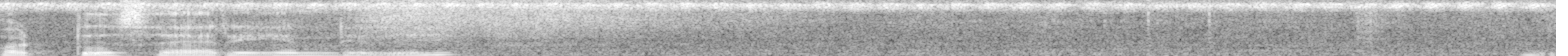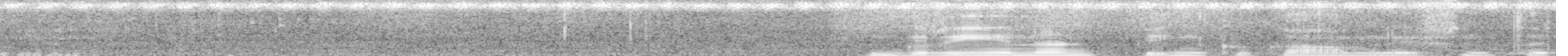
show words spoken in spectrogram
పట్టు శారీ అండి ఇది. గ్రీన్ అండ్ పింక్ కాంబినేషన్తో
